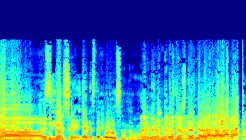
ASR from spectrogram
va a educarse. Sí, ya no está poroso, ¿no? Mamá, Como ya me perdiste.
